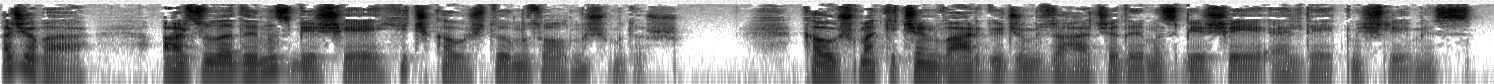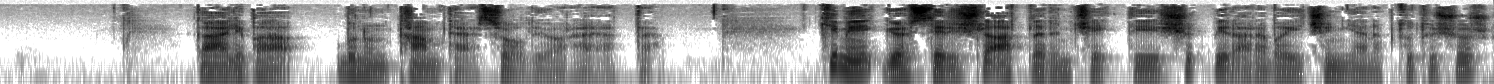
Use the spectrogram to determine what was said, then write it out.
Acaba arzuladığımız bir şeye hiç kavuştuğumuz olmuş mudur? Kavuşmak için var gücümüzü harcadığımız bir şeyi elde etmişliğimiz? Galiba bunun tam tersi oluyor hayatta. Kimi gösterişli atların çektiği şık bir araba için yanıp tutuşur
